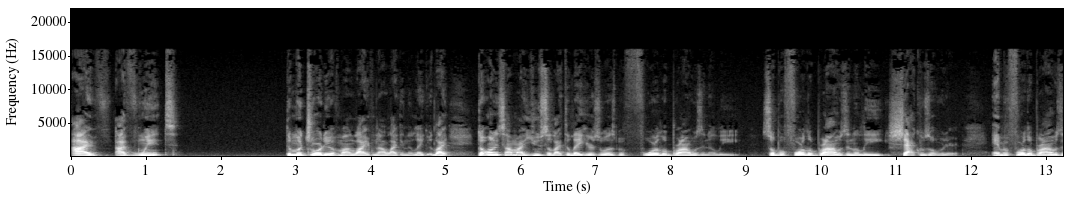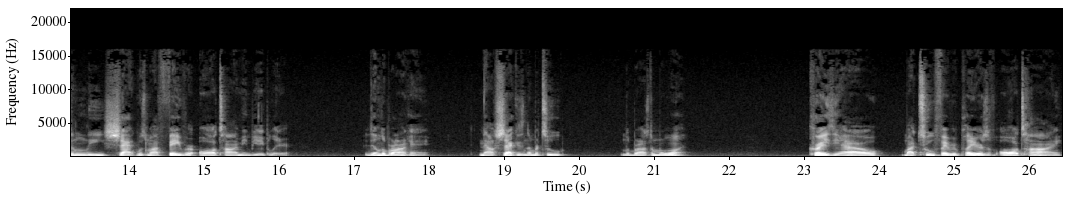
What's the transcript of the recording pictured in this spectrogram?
I've I've went the majority of my life not liking the Lakers. Like the only time I used to like the Lakers was before LeBron was in the league. So before LeBron was in the league, Shaq was over there. And before LeBron was in the league, Shaq was my favorite all-time NBA player. Then LeBron came. Now Shaq is number two. LeBron's number one. Crazy how my two favorite players of all time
